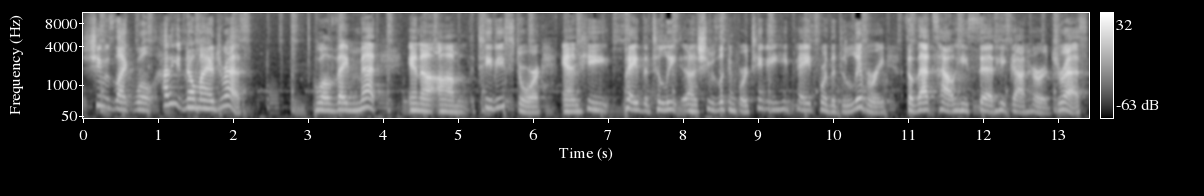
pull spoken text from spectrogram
She was like, Well, how do you know my address? Well, they met in a um, TV store, and he paid the tele- uh, she was looking for a TV. He paid for the delivery, so that's how he said he got her address.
